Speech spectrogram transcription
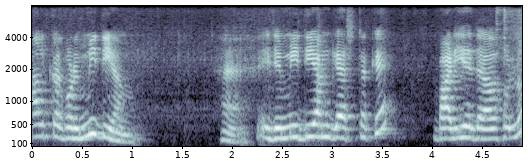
হালকা করে মিডিয়াম। হ্যাঁ এই যে মিডিয়াম গ্যাসটাকে বাড়িয়ে দেওয়া হলো।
